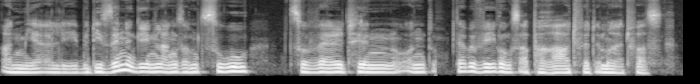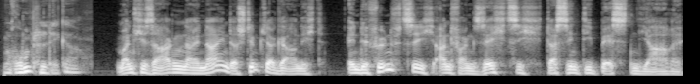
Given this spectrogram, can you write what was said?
an mir erlebe. Die Sinne gehen langsam zu zur Welt hin und der Bewegungsapparat wird immer etwas rumpeliger. Manche sagen, nein, nein, das stimmt ja gar nicht. Ende 50, Anfang 60, das sind die besten Jahre.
